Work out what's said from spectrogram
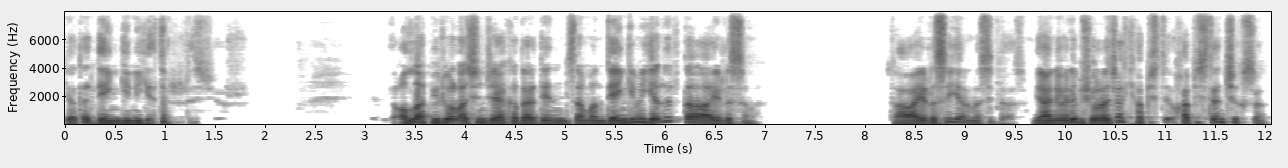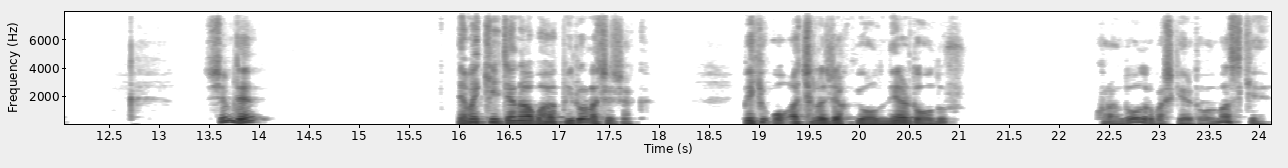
ya da dengini getiririz diyor. Allah bir yol açıncaya kadar denince zaman dengi mi gelir, daha hayırlısı mı? Daha hayırlısı gelmesi lazım. Yani öyle bir şey olacak ki hapiste, hapisten çıksın. Şimdi demek ki Cenab-ı Hak bir yol açacak. Peki o açılacak yol nerede olur? Kur'an'da olur, başka yerde olmaz ki.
